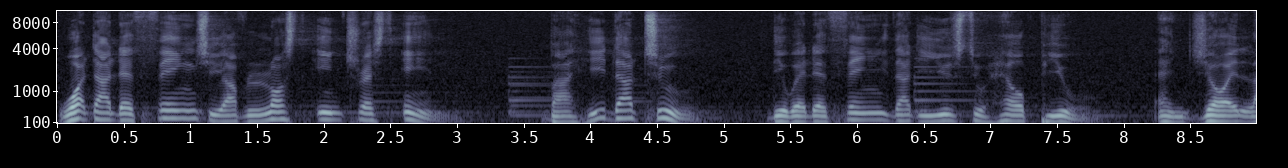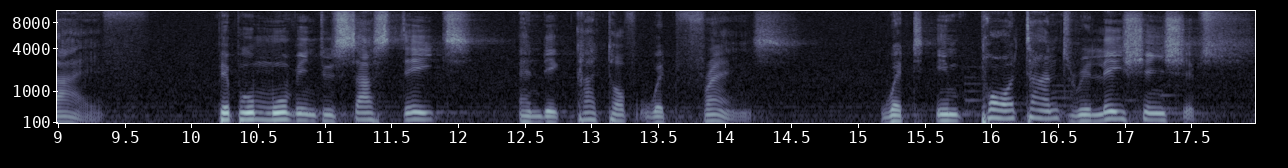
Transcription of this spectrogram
What are the things you have lost interest in? But hitherto, they were the things that used to help you enjoy life. People move into such states and they cut off with friends, with important relationships,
